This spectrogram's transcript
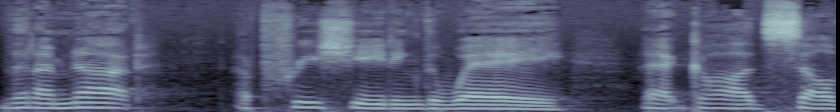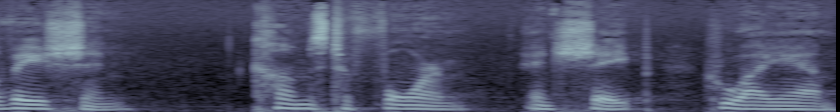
then I'm not appreciating the way that God's salvation comes to form and shape who I am.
